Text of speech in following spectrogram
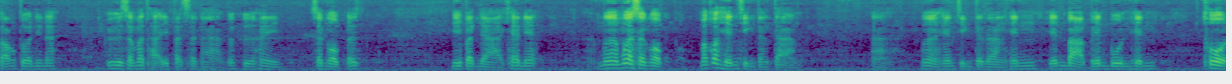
สองตัวนี้นะ คือสมถะวิปัสสนาก็คือให้สงบและมีปัญญาแค่เนี้ยเมื่อเมื่อสงบมันก็เห็นสิ่งต่างๆเมื่อเห็นสิ่งต่างๆ เห็นเห็นบาปเห็นบุญเห็นโทษ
